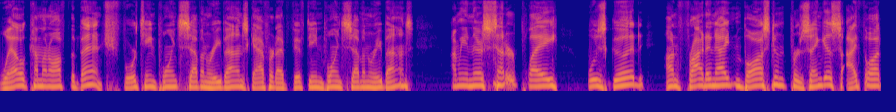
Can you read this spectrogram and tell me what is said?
well coming off the bench 14.7 rebounds. Gafford had 15.7 rebounds. I mean, their center play was good. On Friday night in Boston, Porzingis, I thought,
